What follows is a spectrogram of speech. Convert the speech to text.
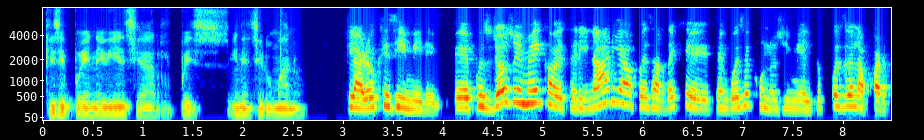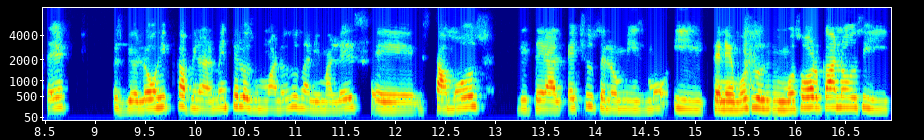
que se pueden evidenciar, pues, en el ser humano. Claro que sí, miren, eh, pues yo soy médica veterinaria, a pesar de que tengo ese conocimiento pues de la parte pues, biológica, finalmente los humanos, los animales, eh, estamos literal hechos de lo mismo y tenemos los mismos órganos y,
